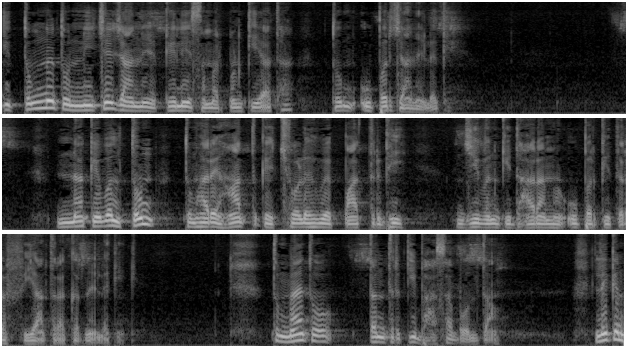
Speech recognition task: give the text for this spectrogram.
कि तुमने तो नीचे जाने के लिए समर्पण किया था, तुम ऊपर जाने लगे। न केवल तुम, तुम्हारे हाथ के छोड़े हुए पात्र भी जीवन की धारा में ऊपर की तरफ़ यात्रा करने लगेंगे। तो मैं तो तंत्र की भाषा बोलता हूँ, लेकिन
